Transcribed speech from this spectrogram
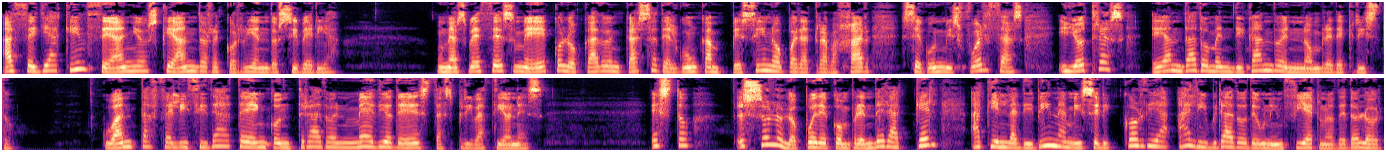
Hace ya quince años que ando recorriendo Siberia. Unas veces me he colocado en casa de algún campesino para trabajar según mis fuerzas y otras he andado mendigando en nombre de Cristo. Cuánta felicidad he encontrado en medio de estas privaciones. Esto sólo lo puede comprender aquel a quien la divina misericordia ha librado de un infierno de dolor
